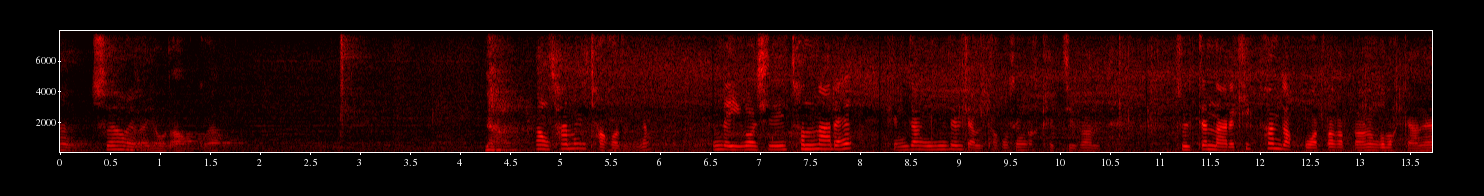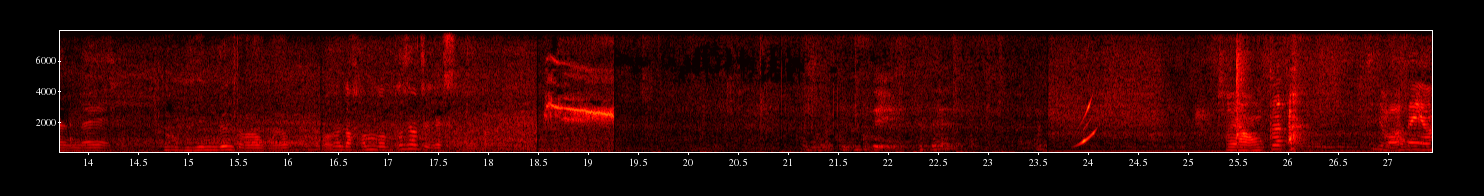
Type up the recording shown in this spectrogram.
응, 수영을 가려고 나왔고요. 수영 3일 차거든요. 근데 이것이 첫날에 굉장히 힘들지 않다고 생각했지만 둘째 날에 킥판 잡고 왔다 갔다 하는 것밖에 안 했는데 너무 힘들더라고요. 오늘도 한번 부셔주겠습니다. 수영 끝! 치지 마세요.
